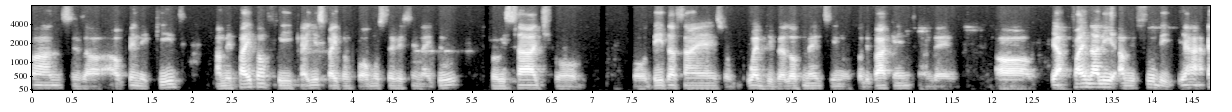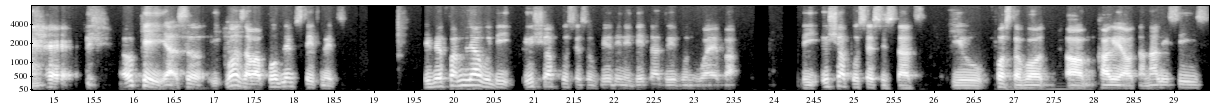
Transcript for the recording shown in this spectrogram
fan since I, I've been a kid. I'm a Python freak. I use Python for almost everything I do, for research, for for data science or web development, you know, for the backend. And then, uh, yeah, finally, I'm a foodie. Yeah. okay. Yeah. So what's our problem statement? If you're familiar with the usual process of building a data-driven web app, the usual process is that you, first of all, um, carry out analysis,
